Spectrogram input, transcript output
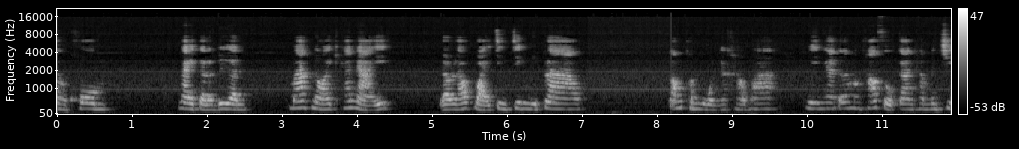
สังคม ในแต่ละเดือน มากน้อยแค่ไหน เรารับไหวจริง ๆ หรือเปล่า ต้องคำนวณนะคะว่ามีงานก็ต้องมาเข้าสู่การทำบัญชี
